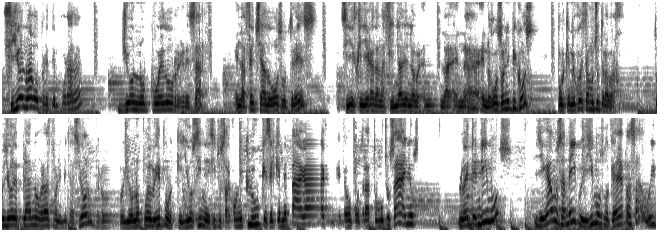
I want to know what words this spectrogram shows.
si yo no hago pretemporada, yo no puedo regresar en la fecha 2 o 3 si es que llegan a la final en, los Juegos Olímpicos, porque me cuesta mucho trabajo. Entonces yo de plano, gracias por la invitación, pero yo no puedo ir porque yo sí necesito estar con mi club, que es el que me paga, que tengo contrato muchos años. Lo entendimos y llegamos a México y dijimos lo que había pasado. Y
